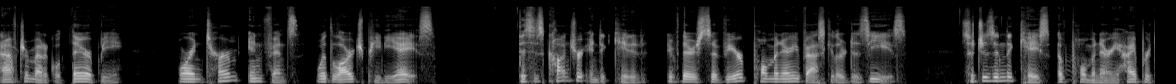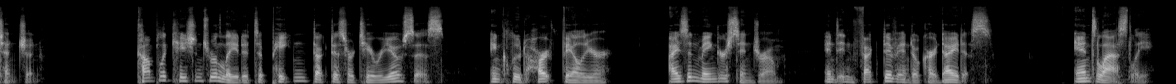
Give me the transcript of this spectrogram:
after medical therapy or in term infants with large PDAs. This is contraindicated if there is severe pulmonary vascular disease, such as in the case of pulmonary hypertension. Complications related to patent ductus arteriosus include heart failure, Eisenmenger syndrome, and infective endocarditis. And lastly,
